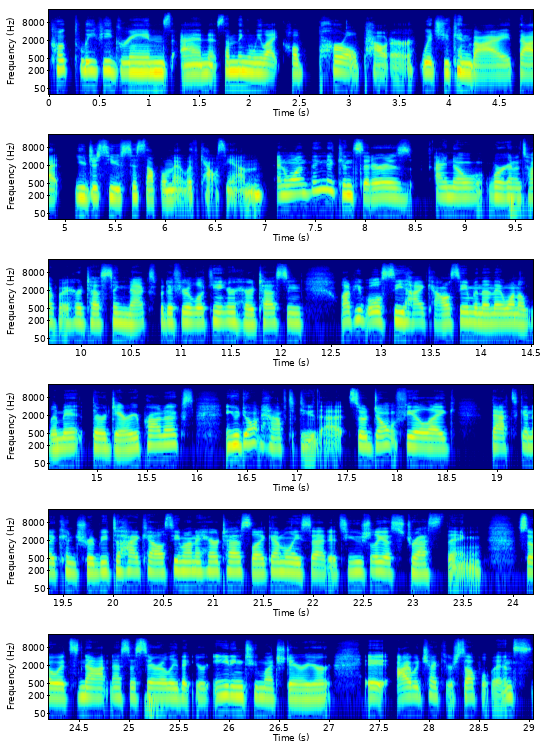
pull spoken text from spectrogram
Cooked leafy greens and something we like called pearl powder, which you can buy that you just use to supplement with calcium. And one thing to consider is I know we're going to talk about hair testing next, but if you're looking at your hair test and a lot of people will see high calcium and then they want to limit their dairy products, you don't have to do that. So don't feel like that's going to contribute to high calcium on a hair test. Like Emily said, it's usually a stress thing. So it's not necessarily that you're eating too much dairy or it, I would check your supplements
